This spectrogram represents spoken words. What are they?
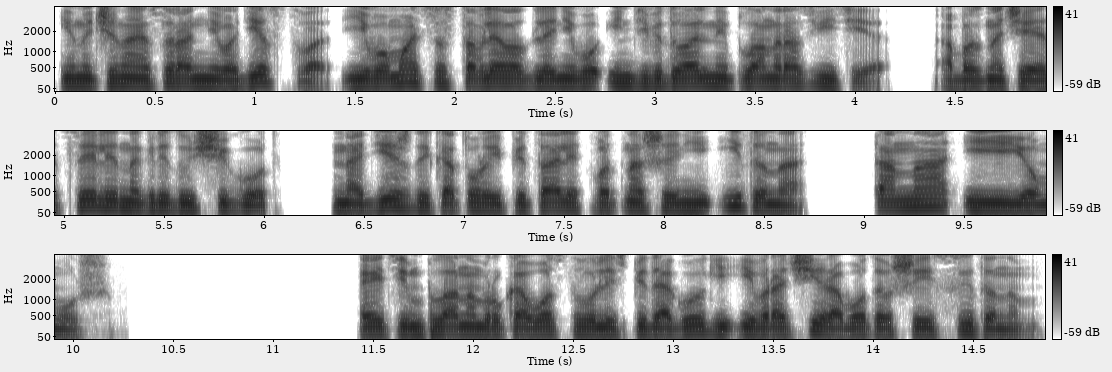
и начиная с раннего детства, его мать составляла для него индивидуальный план развития, обозначая цели на грядущий год, надежды, которые питали в отношении Итана она и ее муж. Этим планом руководствовались педагоги и врачи, работавшие с Итаном.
